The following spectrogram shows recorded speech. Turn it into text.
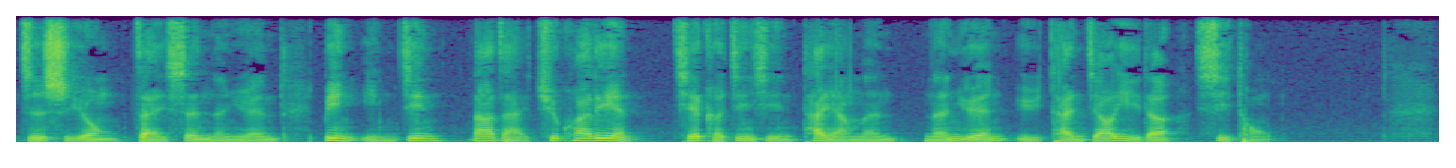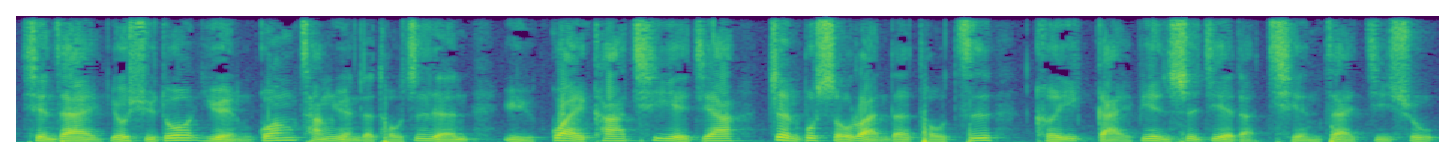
只使用再生能源，并引进搭载区块链且可进行太阳能能源与碳交易的系统。现在有许多远光长远的投资人与怪咖企业家正不手软的投资可以改变世界的潜在技术。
